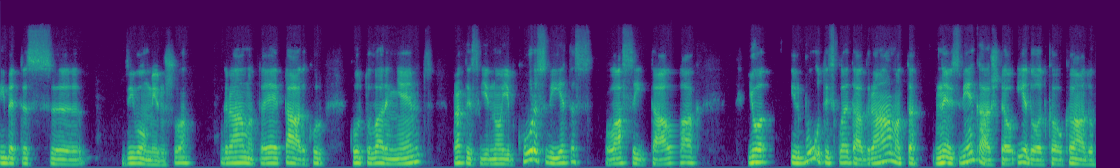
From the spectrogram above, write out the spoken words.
Tibetas uh, dzīvo mirušo grāmata. Ja ir tāda, kur, kur tu vari ņemt praktiski no jebkuras vietas, lasīt tālāk. Jo ir būtiski, lai tā grāmata nevis vienkārši tev iedod kaut kādu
